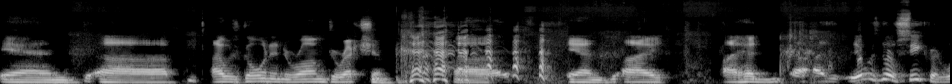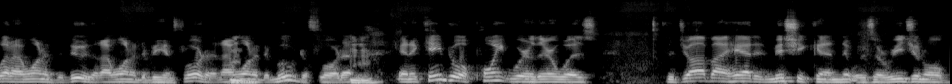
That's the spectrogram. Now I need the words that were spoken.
And uh, I was going in the wrong direction. Uh, and I I had uh, it was no secret what I wanted to do that I wanted to be in Florida and I mm. wanted to move to Florida mm. and it came to a point where there was the job I had in Michigan it was a regional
